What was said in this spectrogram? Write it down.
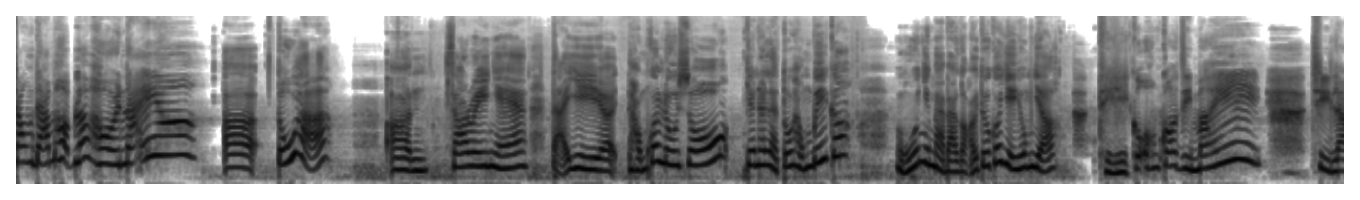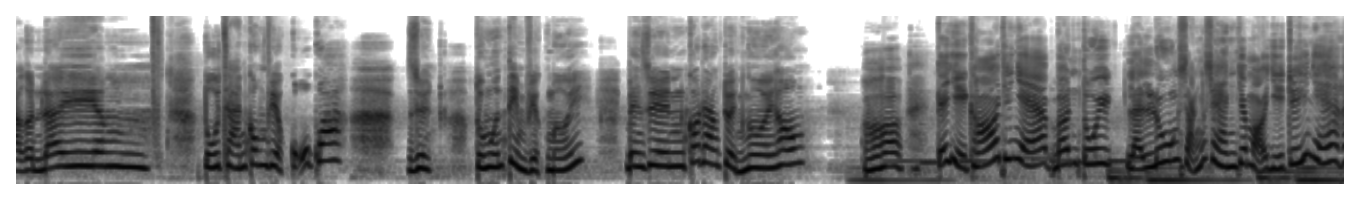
trong đám họp lớp hồi nãy á Ờ Tú hả? Ờ sorry nha Tại vì ờ, không có lưu số Cho nên là tôi không biết á. Ủa nhưng mà bà gọi tôi có gì không vậy? Thì cũng không có gì mấy. Chỉ là gần đây um, Tú chán công việc cũ quá. Duyên Tú muốn tìm việc mới. Bên Duyên có đang tuyển người không? Ờ cái gì khó chứ nha. Bên tôi là luôn sẵn sàng cho mọi vị trí nha.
